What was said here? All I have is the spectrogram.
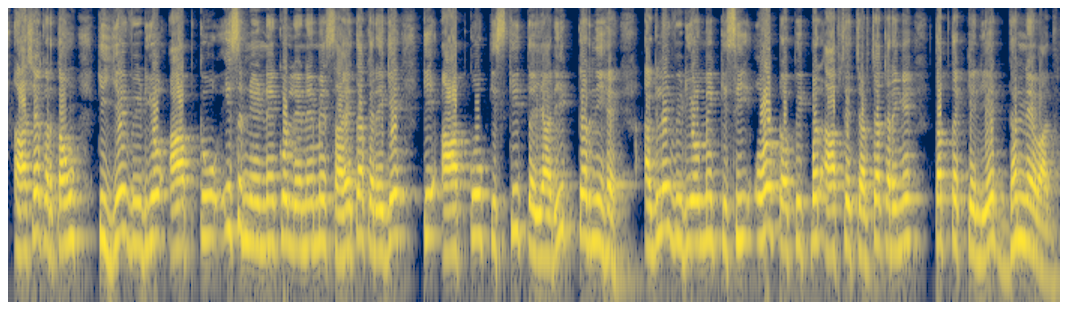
आशा करता हूँ कि यह वीडियो आपको इस निर्णय को लेने में सहायता करेगी कि आपको किसकी तैयारी करनी है। अगले वीडियो में किसी और टॉपिक पर आपसे चर्चा करेंगे। तब तक के लिए धन्यवाद।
